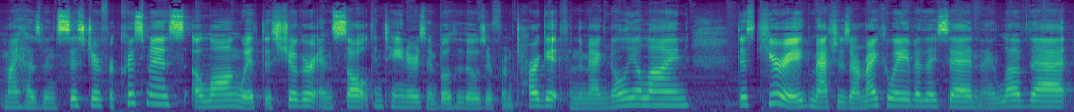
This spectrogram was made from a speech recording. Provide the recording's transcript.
my husband's sister for Christmas, along with the sugar and salt containers, and both of those are from Target from the Magnolia line. This Keurig matches our microwave, as I said, and I love that.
